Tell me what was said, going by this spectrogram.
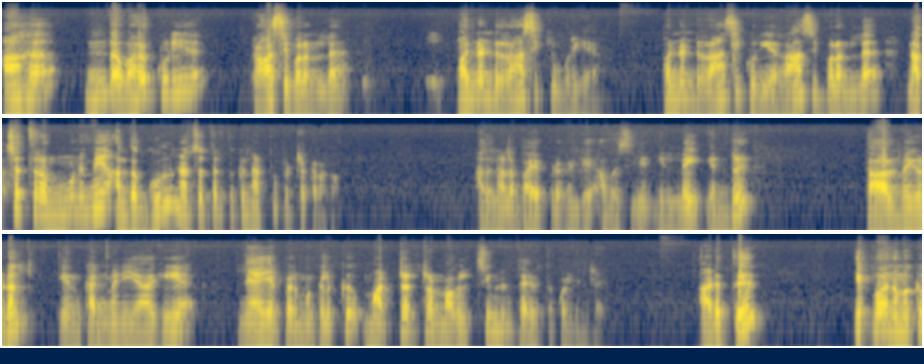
ஆக இந்த வரக்கூடிய ராசி பலனில் பன்னெண்டு ராசிக்கும் உரிய பன்னெண்டு ராசிக்குரிய ராசி பலனில் நட்சத்திரம் மூணுமே அந்த குரு நட்சத்திரத்துக்கு நட்பு பெற்ற கிரகம். அதனால் பயப்பட வேண்டிய அவசியம் இல்லை என்று தாழ்மையுடன் என் கண்மணியாகிய நேயர் பெருமக்களுக்கு மற்றற்ற மகிழ்ச்சியுடன் தெரிவித்துக் கொள்கின்றேன். அடுத்து இப்போ நமக்கு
